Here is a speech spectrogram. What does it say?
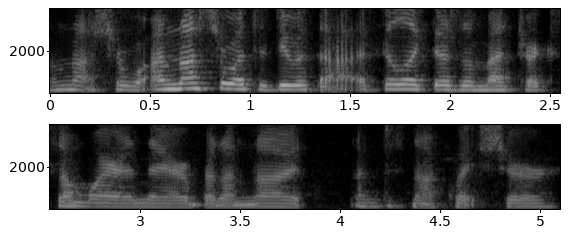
I'm not sure. I'm not sure what to do with that. I feel like there's a metric somewhere in there, but I'm not, I'm just not quite sure.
